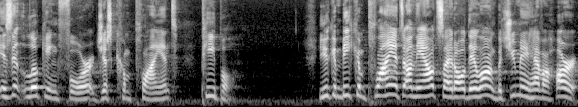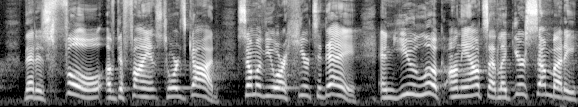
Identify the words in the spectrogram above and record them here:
isn't looking for just compliant people. You can be compliant on the outside all day long, but you may have a heart that is full of defiance towards God. Some of you are here today and you look on the outside like you're somebody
